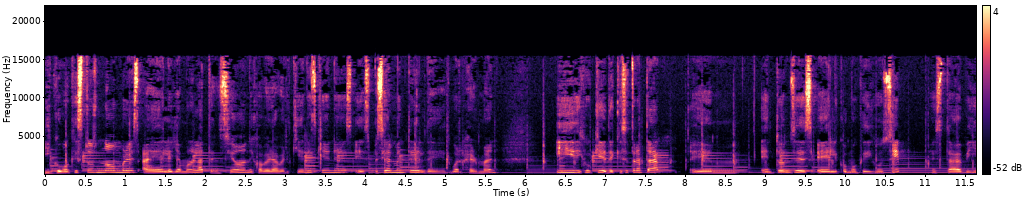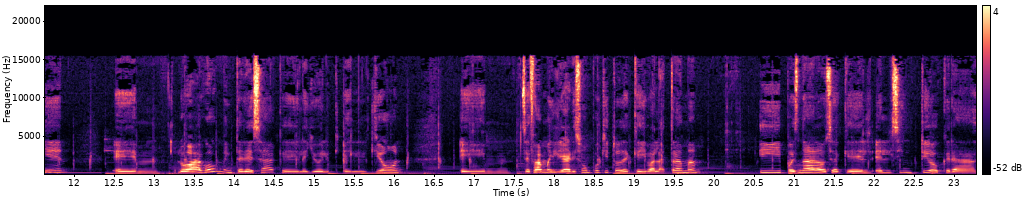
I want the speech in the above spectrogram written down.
y como que estos nombres a él le llamaron la atención, dijo, a ver, a ver, ¿quién es, quién es? especialmente el de Edward Herman, y dijo, que ¿de qué se trata? Eh, entonces él como que dijo, sí, está bien, em, lo hago, me interesa, que leyó el, el guion, em, se familiarizó un poquito de qué iba la trama y pues nada, o sea que él, él sintió que era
